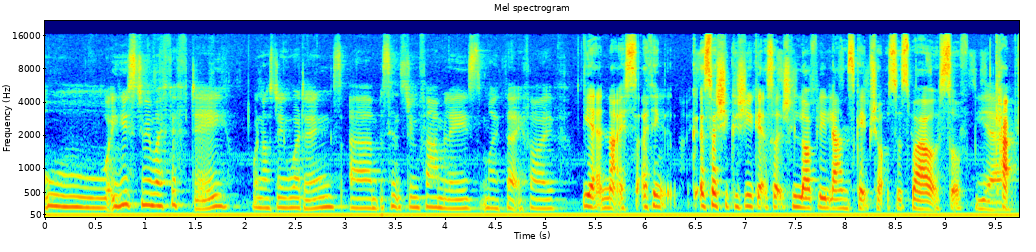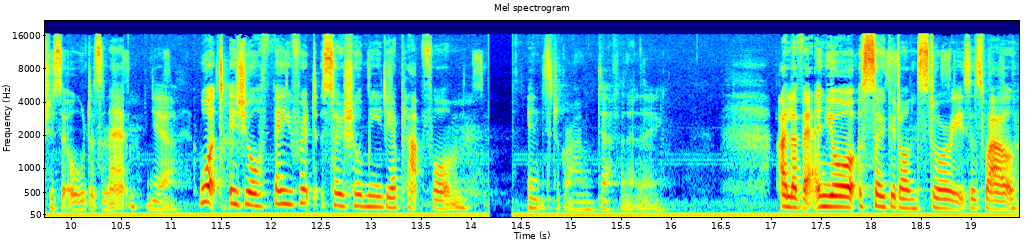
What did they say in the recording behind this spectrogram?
Oh, it used to be my 50 when I was doing weddings, um, but since doing families, my 35. Yeah, nice. I think especially because you get such lovely landscape shots as well, sort of Yeah. captures it all, doesn't it? Yeah. What is your favourite social media platform? Instagram, definitely. I love it. And you're so good on stories as well.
